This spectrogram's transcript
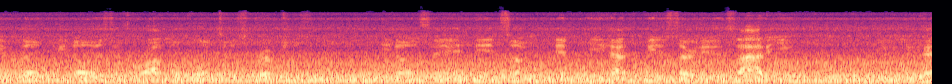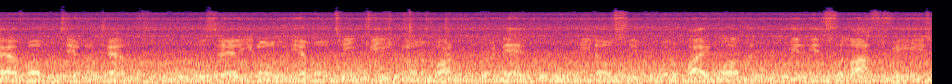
Even though we know it's the Quran according to the scriptures, you know what I'm saying, and something that you have to be inserted inside of you, you, you have a particular accounts that say, you know, the MOTB on the Martha Burnett, you know, sleeping with a white woman, it, it's philosophy, it's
